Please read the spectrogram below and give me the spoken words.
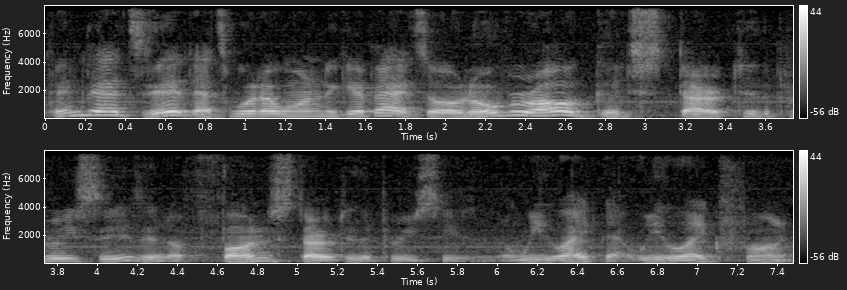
I think that's it. That's what I wanted to get back. So, an overall good start to the preseason, a fun start to the preseason. And we like that. We like fun.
